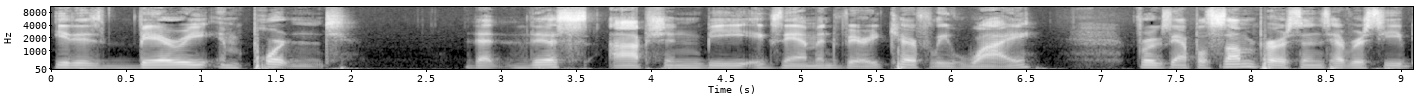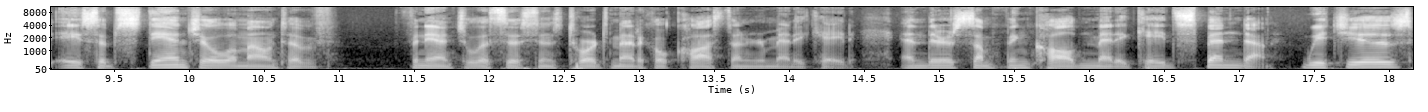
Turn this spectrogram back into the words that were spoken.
it is very important that this option be examined very carefully. Why? For example, some persons have received a substantial amount of financial assistance towards medical costs under Medicaid, and there's something called Medicaid spend down, which is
